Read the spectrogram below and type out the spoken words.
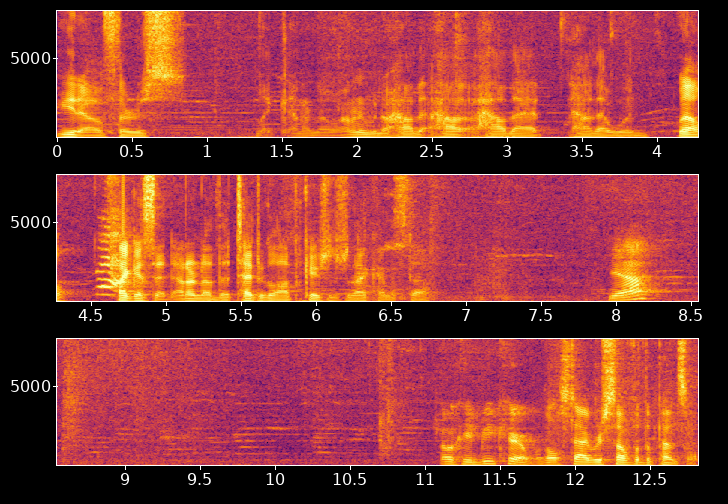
you know, if there's like I don't know, I don't even know how that how, how that how that would. Well, like I said, I don't know the technical applications for that kind of stuff. Yeah. Okay, be careful. Don't stab yourself with a pencil.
